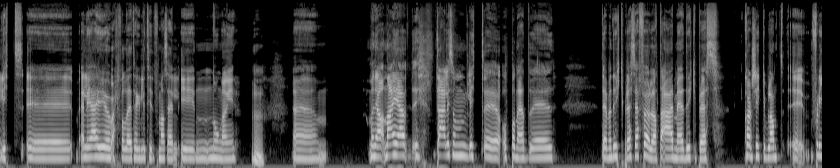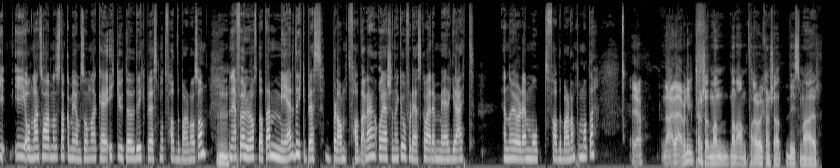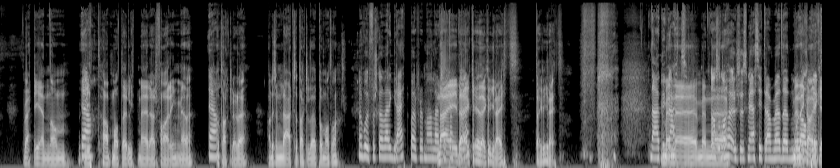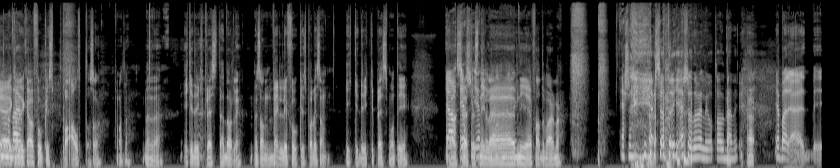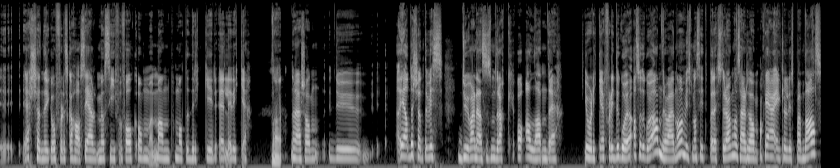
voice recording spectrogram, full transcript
litt eh, Eller jeg gjør i hvert fall det, jeg trenger litt tid for meg selv i noen ganger. mm. Eh, men ja, nei, jeg, det er liksom litt eh, opp og ned eh, det med drikkepress. Jeg føler at det er mer drikkepress, kanskje ikke blant eh, Fordi i online så har man snakka mye om sånn ok, ikke utøve drikkepress mot fadderbarna og sånn, Mm. men jeg føler ofte at det er mer drikkepress blant fadderne, og jeg skjønner ikke hvorfor det skal være mer greit enn å gjøre det mot fadderbarna, på en måte. Ja. Nei, det er vel kanskje at man, man antar vel kanskje at de som har vært igjennom Ja. litt, har på en måte litt mer erfaring med det, Ja. og takler det. Har liksom lært seg å takle det på en måte. da. Men hvorfor skal det være greit, bare fordi man har lært Nei, seg å det takle er jo det? ikke, det er ikke greit. Det er ikke greit. Det er jo ikke Men, greit. eh, men Altså, nå eh, høres det ut som jeg sitter her med den ikke, men kan du jo ikke ha fokus på alt også, på en måte. Men eh, ikke drikkepress, det er dårlig. Men sånn veldig fokus på liksom ikke drikkepress mot de Ja, jeg søte, jeg skjønner snille, nye fadderbarna. Jeg skjønner, jeg, skjønner, jeg skjønner veldig godt hva du mener. Ja. Jeg bare Jeg skjønner ikke hvorfor det skal ha så jævlig med å si for folk om man på en måte drikker eller ikke. Nei. Når det er sånn Du Jeg hadde skjønt det hvis du var den eneste som drakk, og alle andre gjorde det ikke. Fordi det går jo, altså det går jo andre veien òg, hvis man sitter på restaurant og så er det sånn Ok, jeg har egentlig lyst på en Dals,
